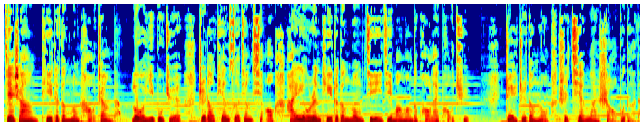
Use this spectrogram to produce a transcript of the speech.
街上提着灯笼讨账的络绎不绝，直到天色将晓，还有人提着灯笼急急忙忙的跑来跑去。这只灯笼是千万少不得的，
